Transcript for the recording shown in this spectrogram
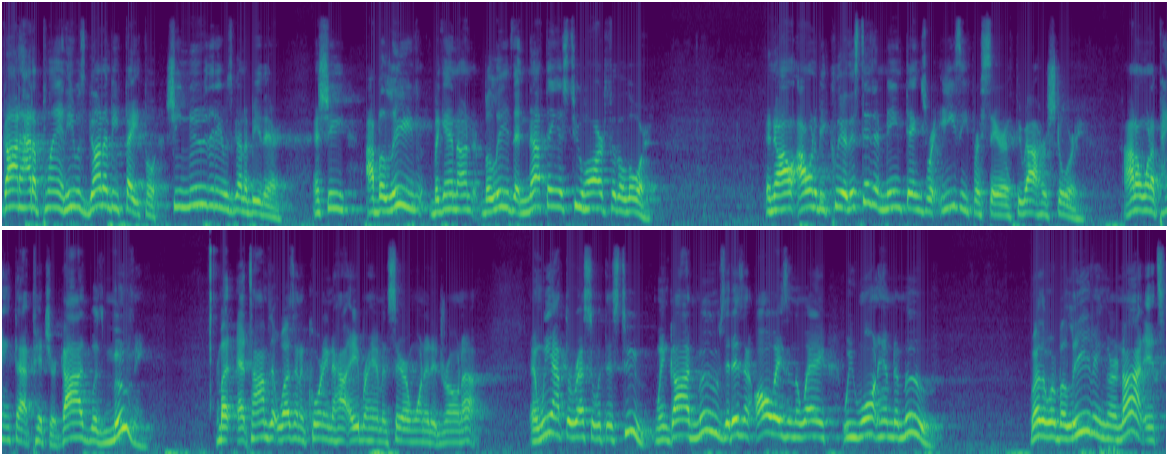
God had a plan. He was going to be faithful. She knew that He was going to be there. And she, I believe, began to believe that nothing is too hard for the Lord. And now I want to be clear this doesn't mean things were easy for Sarah throughout her story. I don't want to paint that picture. God was moving, but at times it wasn't according to how Abraham and Sarah wanted it drawn up. And we have to wrestle with this too. When God moves, it isn't always in the way we want Him to move. Whether we're believing or not, it's,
